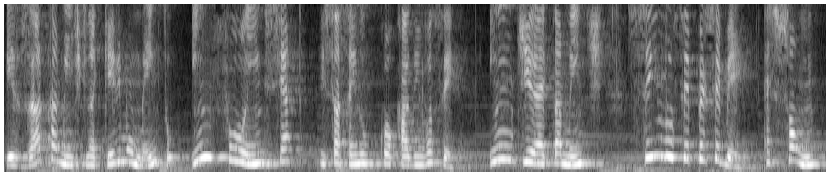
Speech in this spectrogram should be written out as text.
exatamente que naquele momento influência está sendo colocada em você, indiretamente, sem você perceber. É só um.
